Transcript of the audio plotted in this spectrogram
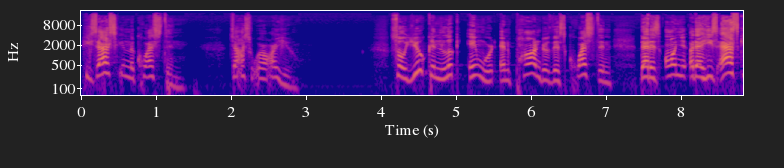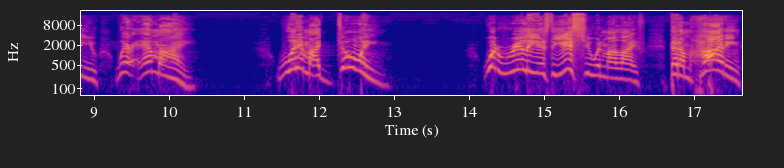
He's asking the question Josh, where are you? So you can look inward and ponder this question that is on that he's asking you, where am I? What am I doing? What really is the issue in my life that I'm hiding?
